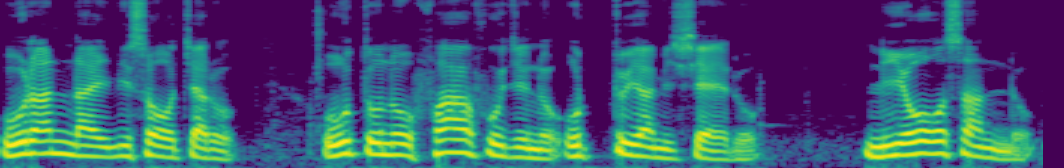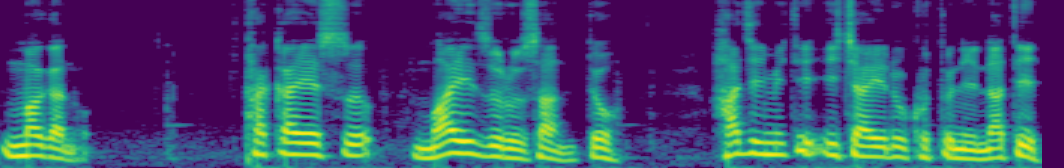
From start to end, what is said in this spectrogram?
ウランナイミソーチャルウトのファーフジのウッドやミシェルニオーさんのマガの。高エスマイズルさんと。初めていちゃいることになって。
